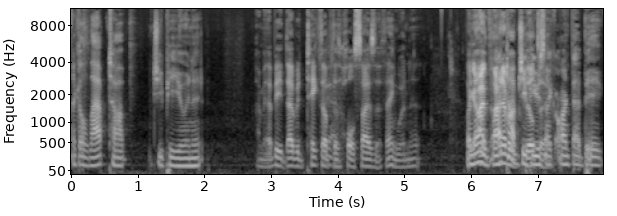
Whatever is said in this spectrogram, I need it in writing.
like a laptop GPU in it. I mean, that'd be that would take up Yeah. the whole size of the thing, wouldn't it? Like Like, no, I've- I've never laptop built GPUs like aren't that big.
